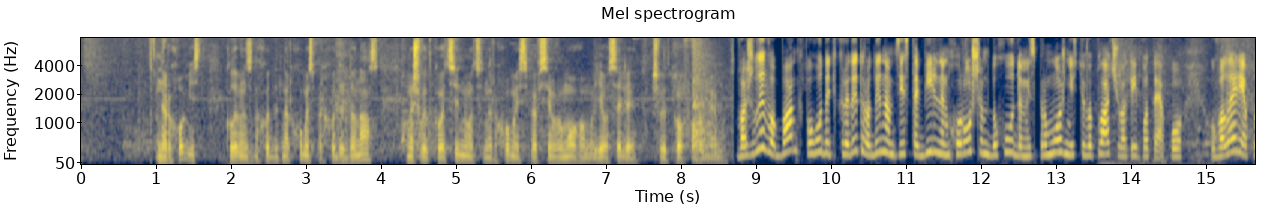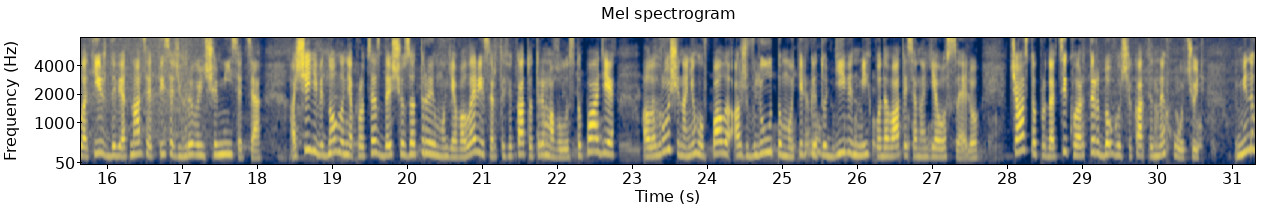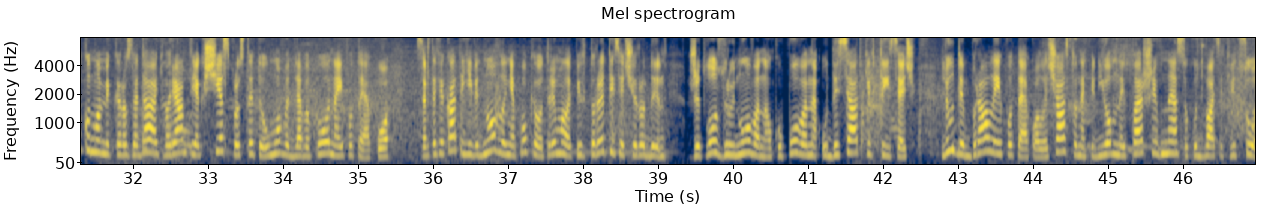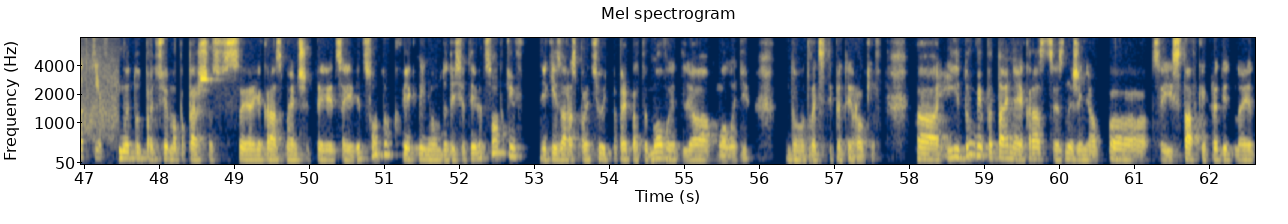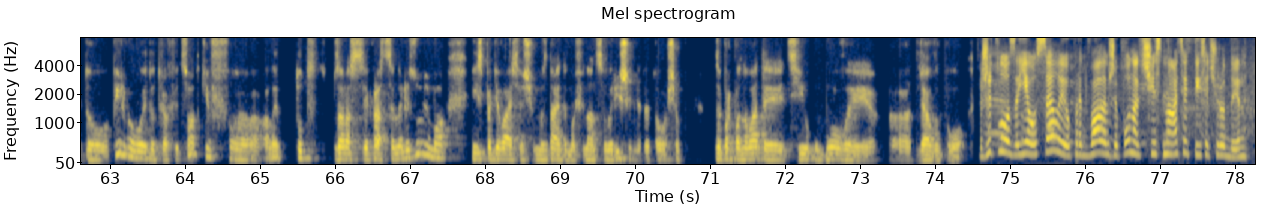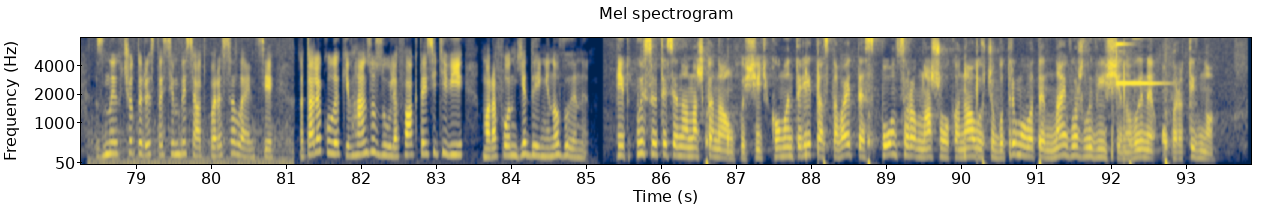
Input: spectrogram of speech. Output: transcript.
нерухомість. Коли він знаходить нерухомість, приходить до нас. Ми швидко оцінюємо цю нерухомість по всім вимогам є оселі швидко оформлюємо. Важливо, банк погодить кредит родинам зі стабільним, хорошим доходом і спроможністю виплачувати іпотеку. У Валерія платіж 19 тисяч гривень щомісяця. А ще є відновлення процес дещо затримує. Валерій сертифікат отримав у листопаді, але гроші на нього впали аж в лютому. Тільки тоді він міг подаватися на ЄОСЕЛю. Часто продавці квартир довго чекати не хочуть. Мінекономіки розглядають варіанти, як ще спростити умови для ВПО на іпотеку. Сертифікати її відновлення поки отримали півтори тисячі родин. Житло зруйноване, окуповане у десятків тисяч. Люди брали іпотеку, але часто непідйомний перший внесок у 20%. Ми тут працюємо, по-перше, з якраз зменшити цей відсоток, як мінімум до 10%, які зараз працюють, наприклад, умови для молоді до 25 років. І друге питання якраз це зниження цієї ставки кредитної до пільгової до 3%. Е, Але тут зараз якраз це аналізуємо і сподіваюся, що ми знайдемо фінансове рішення для того, щоб запропонувати ці умови е, для ВПО. Житло за ЄОСЕЛею придбали вже понад 16 тисяч родин. З них 470 – переселенці. Наталя Кулик, Євген Зозуля, Факти СІТІВІ, Марафон Єдині новини. Підписуйтеся на наш канал, пишіть коментарі та ставайте спонсором нашого каналу, щоб отримувати найважливіші новини оперативно.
